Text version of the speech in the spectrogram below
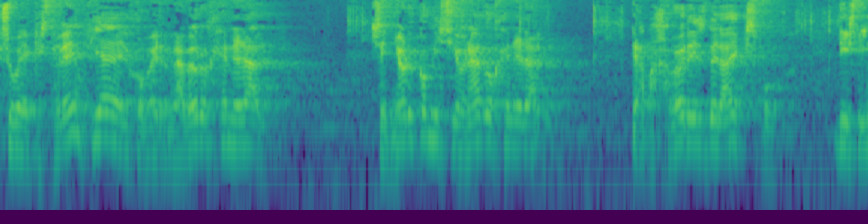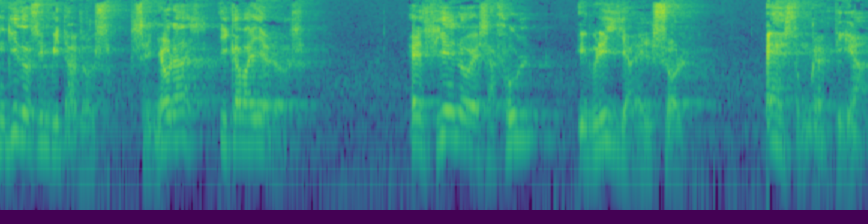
Su Excelencia el Gobernador General. Señor Comisionado General. Trabajadores de la Expo. Distinguidos invitados. Señoras y caballeros. El cielo es azul y brilla el sol. Es un gran día.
